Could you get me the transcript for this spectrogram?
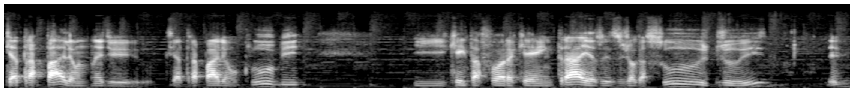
que atrapalham, né? De, que atrapalham o clube. E quem tá fora quer entrar e às vezes joga sujo. E ele,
